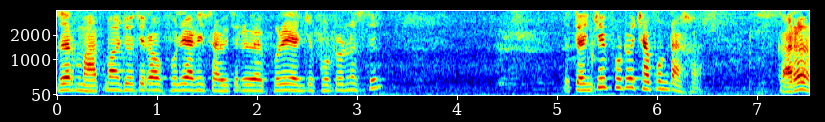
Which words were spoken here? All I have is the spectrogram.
जर महात्मा ज्योतिराव फुले आणि सावित्रीबाई फुले यांचे फोटो नसतील तर त्यांचे फोटो छापून टाका. कारण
